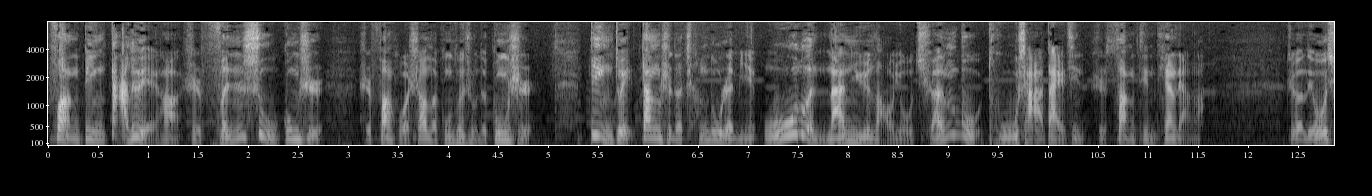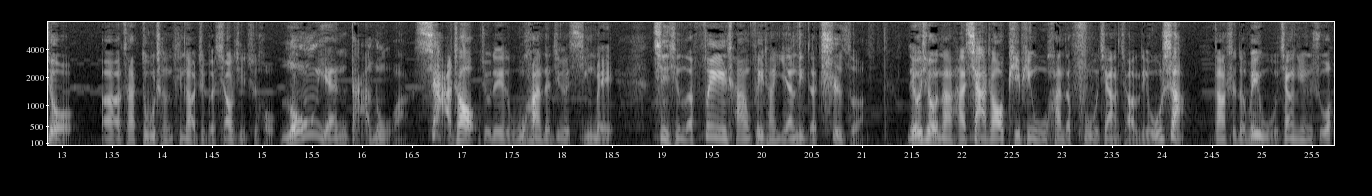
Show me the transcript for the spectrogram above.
放兵大掠，哈，是焚树攻势。是放火烧了公孙述的宫室，并对当时的成都人民，无论男女老幼，全部屠杀殆尽，是丧尽天良啊！这个刘秀，呃，在都城听到这个消息之后，龙颜大怒啊，下诏就对吴汉的这个行为进行了非常非常严厉的斥责。刘秀呢，还下诏批评吴汉的副将叫刘尚，当时的威武将军说：“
